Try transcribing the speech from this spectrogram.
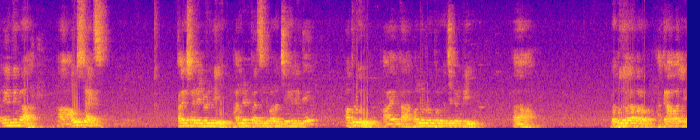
అదేవిధంగా ఆ, హౌస్ ట్యాక్స్ కలెక్షన్ అనేటువంటిది హండ్రెడ్ పర్సెంట్ మనం చేయగలిగితే అప్పుడు ఆ యొక్క పన్నుల రూపంలో వచ్చేటువంటి డబ్బు ద్వారా మనం ఆ గ్రామాల్ని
